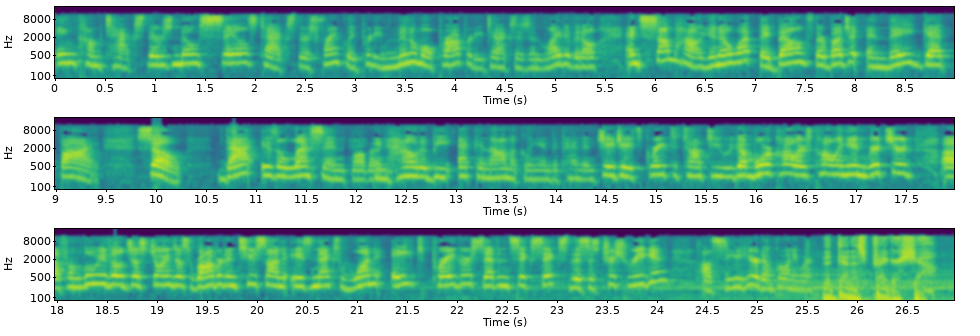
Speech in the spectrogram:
income tax. There's no sales tax. There's frankly pretty minimal property taxes in light of it all. And somehow, you know what? They balance their budget and they get by. So, that is a lesson in how to be economically independent. JJ, it's great to talk to you. We got more callers calling in. Richard uh, from Louisville just joined us. Robert in Tucson is next. 1 8 Prager 766. This is Trish Regan. I'll see you here. Don't go anywhere. The Dennis Prager Show.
